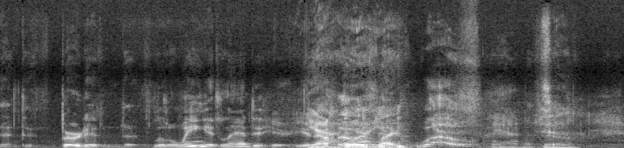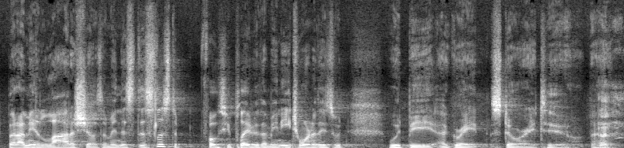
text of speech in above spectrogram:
that the bird had, the little wing had landed here. You Yeah, know, it was yeah, yeah. like whoa. Yeah. But I mean, a lot of shows. I mean, this this list of folks you played with. I mean, each one of these would would be a great story too. Uh,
